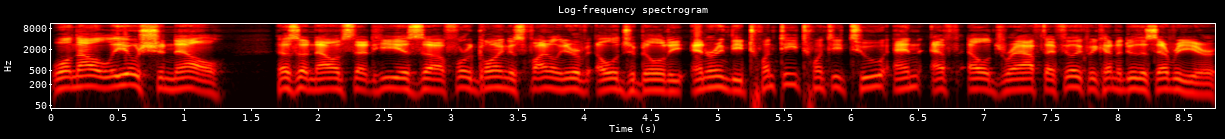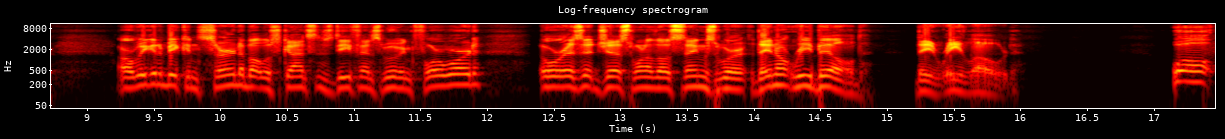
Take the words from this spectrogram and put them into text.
Well, now Leo Chenal has announced that he is uh, foregoing his final year of eligibility, entering the 2022 NFL draft. I feel like we kind of do this every year. Are we going to be concerned about Wisconsin's defense moving forward, or is it just one of those things where they don't rebuild, they reload? Well,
